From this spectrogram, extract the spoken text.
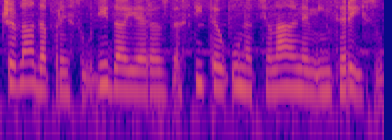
če vlada presudi, da je razlastitev v nacionalnem interesu.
